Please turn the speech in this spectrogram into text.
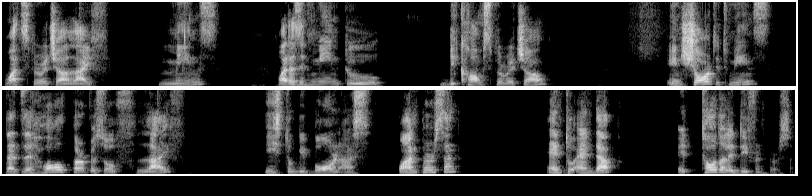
what spiritual life means. What does it mean to become spiritual? In short, it means that the whole purpose of life is to be born as one person and to end up a totally different person.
